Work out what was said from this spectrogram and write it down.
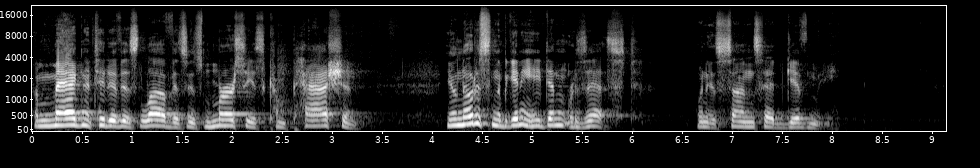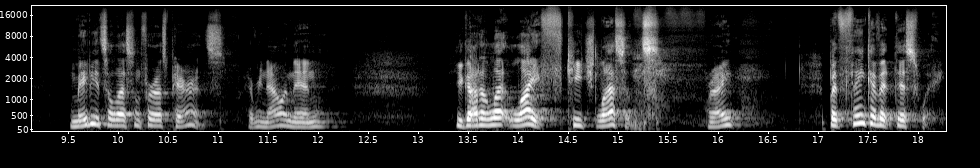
The magnitude of his love is his mercy, his compassion. You'll notice in the beginning he didn't resist when his son said, Give me. Maybe it's a lesson for us parents. Every now and then, you got to let life teach lessons, right? But think of it this way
